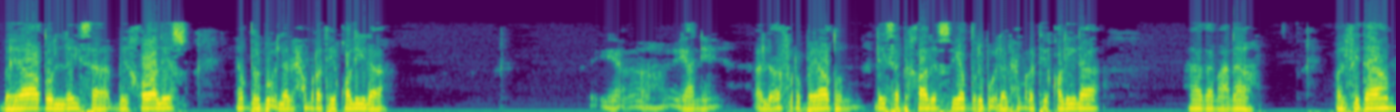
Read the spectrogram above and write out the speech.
بياض ليس بخالص يضرب إلى الحمرة قليلا. يعني العفر بياض ليس بخالص يضرب إلى الحمرة قليلا. هذا معناه. والفدام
